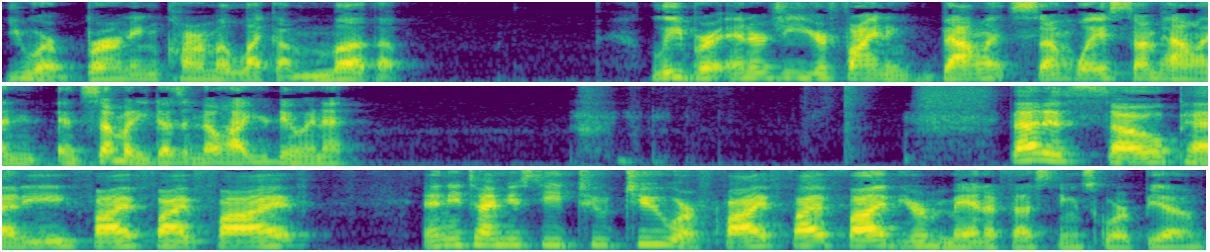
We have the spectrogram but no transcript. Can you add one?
You are burning karma like a mother Libra energy, you're finding balance some way, somehow, and, and somebody doesn't know how you're doing it. that is so petty. 555. Anytime you see 2-2 or 555, you're manifesting Scorpio.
